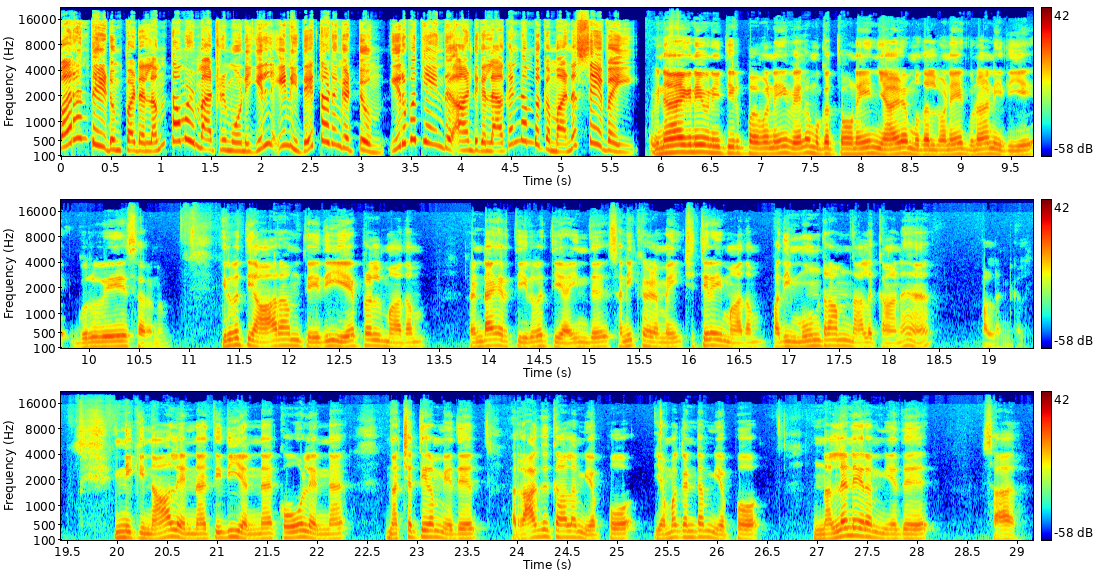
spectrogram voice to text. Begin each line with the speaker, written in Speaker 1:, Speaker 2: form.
Speaker 1: வரன் தேடும் படலம் தமிழ் மேட்ரிமோனியில் இனிதே தொடங்கட்டும். இருபத்தி ஐந்து ஆண்டுகளாக நம்பகமான சேவை.
Speaker 2: விநாயகனே வினை தீர்ப்பவனே வேலமுகத்தோனே ஞாழ முதல்வனே குணாநிதியே குருவே சரணம். இருபத்தி ஆறாம் தேதி ஏப்ரல் மாதம் ரெண்டாயிரத்தி இருபத்தி ஐந்து சனிக்கிழமை சித்திரை மாதம் பதிமூன்றாம் நாளுக்கான பலன்கள். இன்னைக்கு நாள் என்ன திதி என்ன கோல் என்ன நட்சத்திரம் எது ராகு காலம் எப்போ யமகண்டம் எப்போ நல்ல நேரம் எது சார்?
